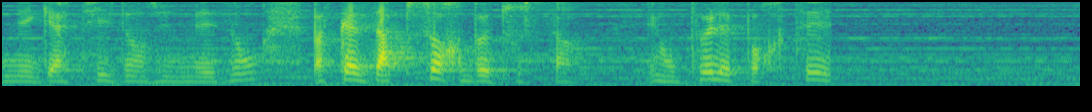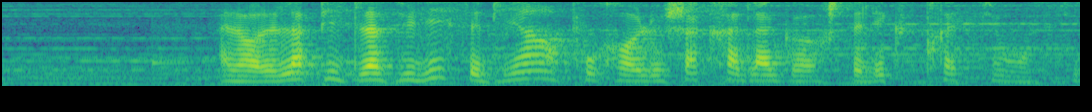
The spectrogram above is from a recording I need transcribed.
négatives dans une maison, parce qu'elles absorbent tout ça et on peut les porter. Alors le lapis lazuli, c'est bien pour euh, le chakra de la gorge, c'est l'expression aussi.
